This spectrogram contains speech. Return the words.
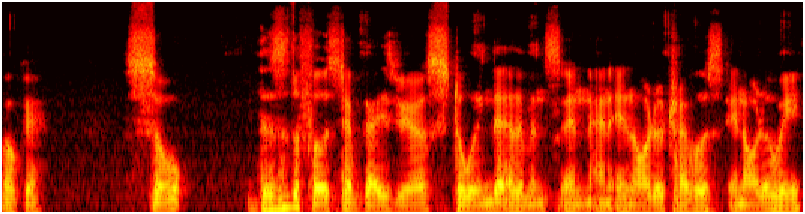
okay. So this is the first step guys. We are storing the elements in an in order traverse in order way.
